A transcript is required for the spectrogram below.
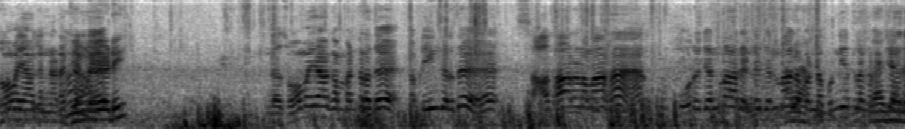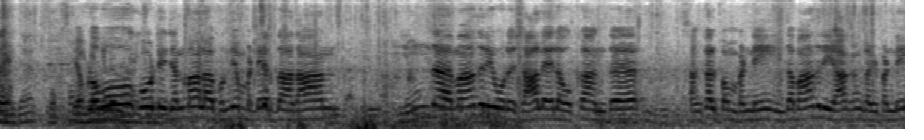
சோமயாகம் நடக்கிறது இந்த சோமயாகம் பண்ணுறது அப்படிங்கிறது சாதாரணமாக ஒரு ஜென்மா ரெண்டு ஜென்மால பண்ண புண்ணியத்தில் கிடைக்காது எவ்வளவோ கோட்டி ஜென்மால புண்ணியம் பண்ணியிருந்தாதான் இந்த மாதிரி ஒரு சாலையில உட்காந்து சங்கல்பம் பண்ணி இந்த மாதிரி யாகங்கள் பண்ணி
